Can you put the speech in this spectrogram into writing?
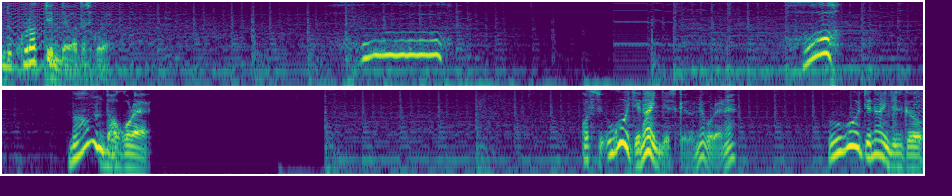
で食らってんだよ私これ。ほうほうなんだこれ。私動いてないんですけどねこれね。動いてないんですけど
